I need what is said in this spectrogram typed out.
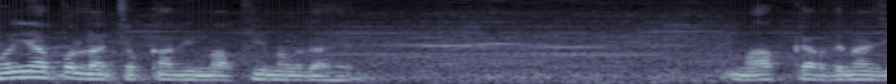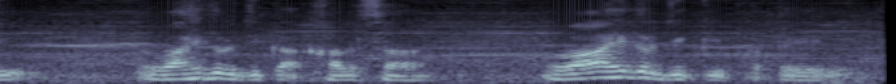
ਹੋਈਆਂ ਭੁੱਲਾਂ ਚੁੱਕਾਂ ਦੀ ਮਾਫੀ ਮੰਗਦਾ ਹੈ। ਮਾਫ ਕਰ ਦੇਣਾ ਜੀ। ਵਾਹਿਗੁਰੂ ਜੀ ਕਾ ਖਾਲਸਾ, ਵਾਹਿਗੁਰੂ ਜੀ ਕੀ ਫਤਿਹ।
